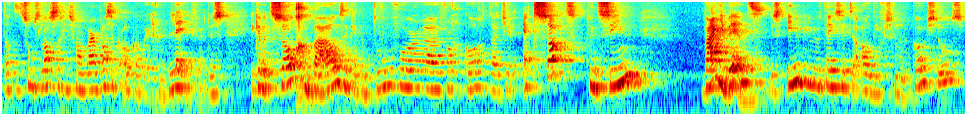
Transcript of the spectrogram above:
dat het soms lastig is van waar was ik ook alweer gebleven. Dus ik heb het zo gebouwd, ik heb een tool voor, uh, voor gekocht, dat je exact kunt zien waar je bent. Dus in de bibliotheek zitten al die verschillende coach tools.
